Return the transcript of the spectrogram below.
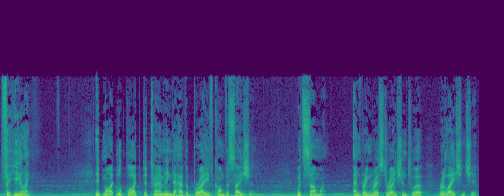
for healing. It might look like determining to have a brave conversation with someone and bring restoration to a relationship,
